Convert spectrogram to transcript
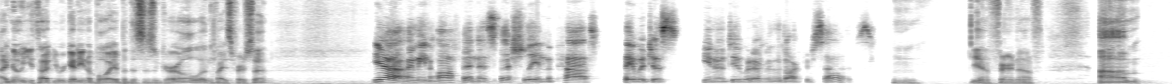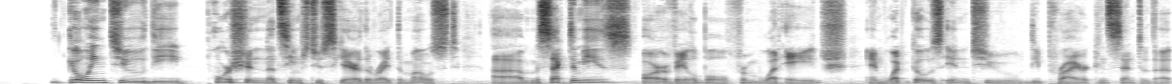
I know you thought you were getting a boy, but this is a girl, and vice versa. Yeah, I mean, often, especially in the past, they would just, you know, do whatever the doctor says. Hmm. Yeah, fair enough. Um, going to the portion that seems to scare the right the most. Uh, mastectomies are available from what age, and what goes into the prior consent of that?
